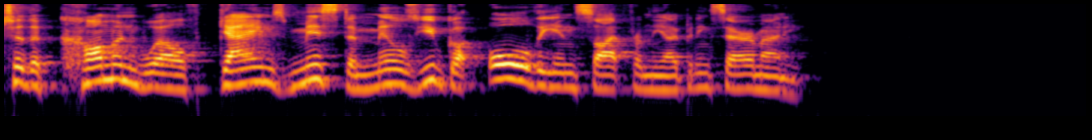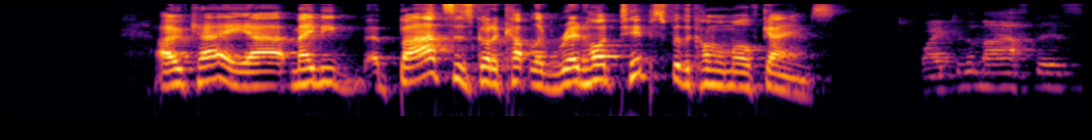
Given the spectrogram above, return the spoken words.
to the Commonwealth Games. Mr. Mills, you've got all the insight from the opening ceremony. Okay, uh, maybe Bart's has got a couple of red hot tips for the Commonwealth Games. Wait to the Masters.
